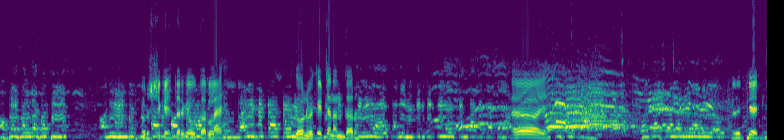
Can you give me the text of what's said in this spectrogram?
आपल्या संघासाठी आणि Rishikesh Darge उतरलाय. दोन विकेटच्या नंतर. विकेट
